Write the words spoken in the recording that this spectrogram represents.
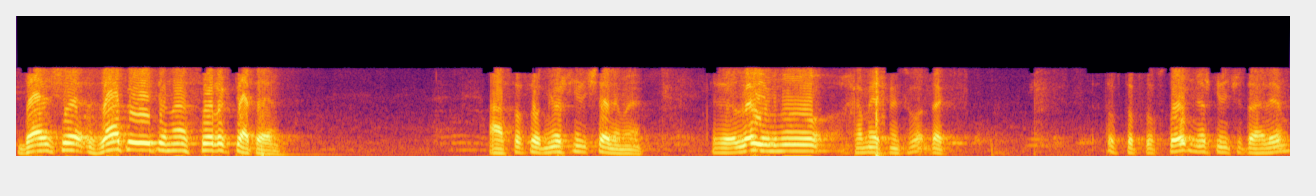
дали, дальше заповедь у нас 45-я. А, стоп, стоп, не читали мы. Лоимну хамеш митцвот. Так. Стоп, стоп, стоп, стоп, немножко не читали.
